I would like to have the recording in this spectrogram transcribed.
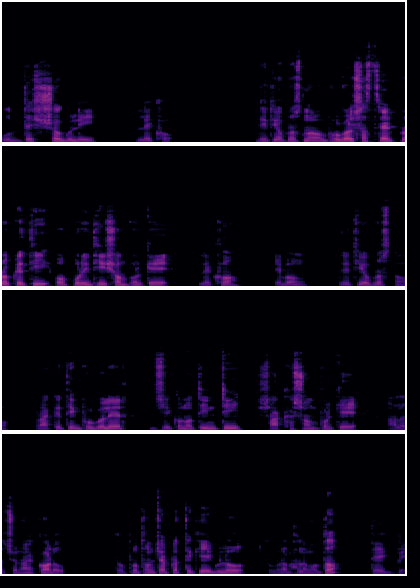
উদ্দেশ্যগুলি লেখো। দ্বিতীয় প্রশ্ন, ভূগোলশাস্ত্রের প্রকৃতি ও পরিধি সম্পর্কে লেখো এবং তৃতীয় প্রশ্ন, প্রাকৃতিক ভূগোলের যে কোনো তিনটি শাখা সম্পর্কে আলোচনা করো। তো প্রথম চ্যাপ্টার থেকে এগুলো তোমরা ভালো মতো দেখবে।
